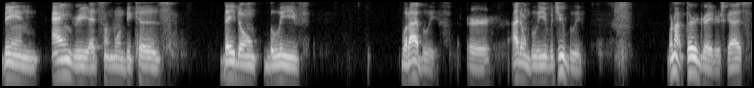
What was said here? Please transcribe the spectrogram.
being angry at someone because they don't believe what I believe, or I don't believe what you believe. We're not third graders, guys.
